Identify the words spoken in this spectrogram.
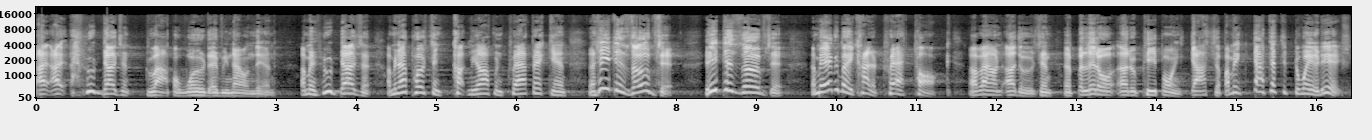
I, I, who doesn't drop a word every now and then? I mean, who doesn't? I mean, that person cut me off in traffic and, and he deserves it. He deserves it. I mean, everybody kind of trash talk around others and, and belittle other people and gossip. I mean, God, that's just the way it is.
